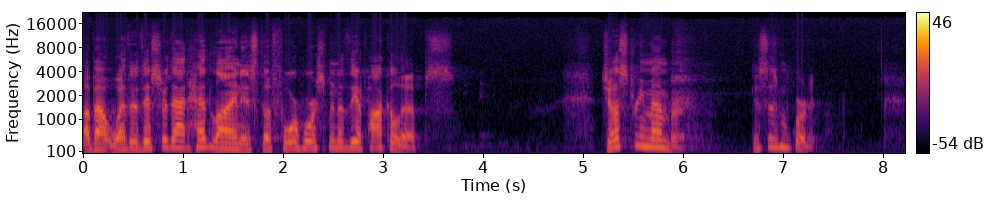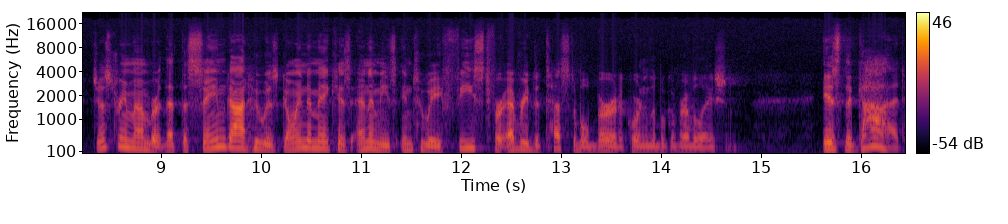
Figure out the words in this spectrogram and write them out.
about whether this or that headline is the four horsemen of the apocalypse, just remember this is important. Just remember that the same God who is going to make his enemies into a feast for every detestable bird, according to the book of Revelation, is the God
